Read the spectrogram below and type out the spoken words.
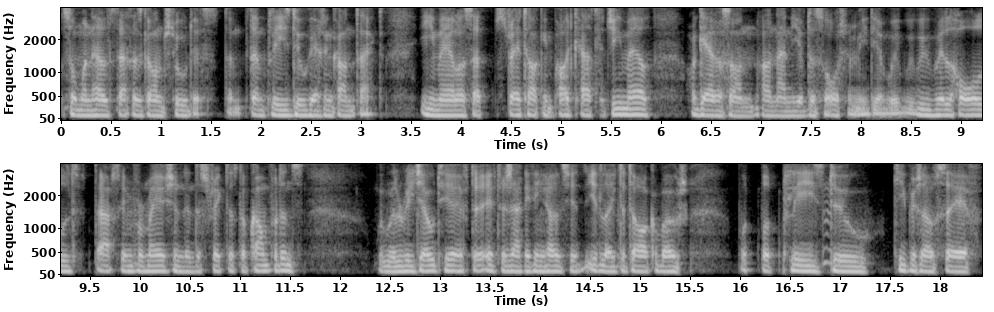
someone else that has gone through this, then, then please do get in contact. Email us at straighttalkingpodcast at gmail or get us on, on any of the social media. We, we we will hold that information in the strictest of confidence. We will reach out to you if, there, if there's anything else you'd, you'd like to talk about. But, but please do keep yourself safe.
